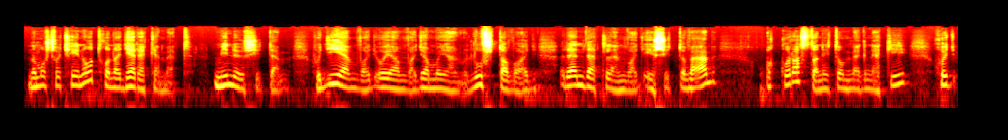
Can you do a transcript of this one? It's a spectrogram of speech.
Na most, hogyha én otthon a gyerekemet minősítem, hogy ilyen vagy, olyan vagy, amolyan lusta vagy, rendetlen vagy, és így tovább, akkor azt tanítom meg neki, hogy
